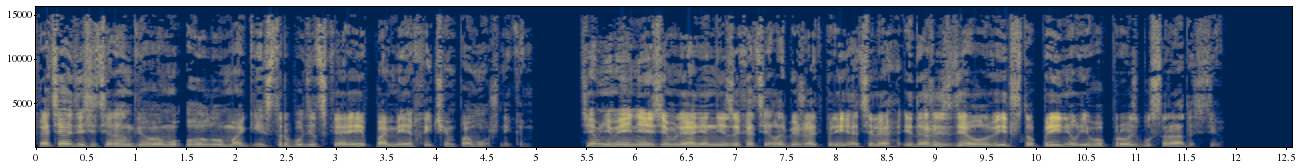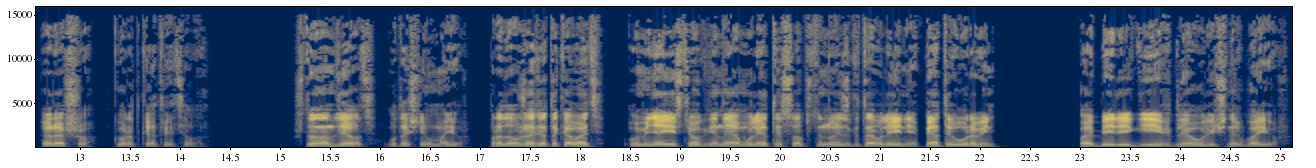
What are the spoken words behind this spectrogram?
Хотя десятиранговому Олу магистр будет скорее помехой, чем помощником. Тем не менее, землянин не захотел обижать приятеля и даже сделал вид, что принял его просьбу с радостью. «Хорошо», — коротко ответил он. «Что нам делать?» — уточнил майор. «Продолжать атаковать? У меня есть огненные амулеты собственного изготовления, пятый уровень. Побереги их для уличных боев.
